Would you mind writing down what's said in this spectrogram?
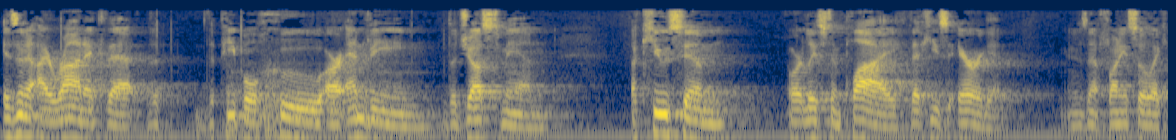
isn't it ironic that the, the people who are envying the just man accuse him, or at least imply that he's arrogant? isn't that funny? So like,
